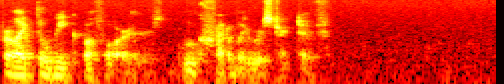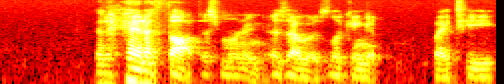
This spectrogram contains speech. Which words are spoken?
for like the week before. Incredibly restrictive. And I had a thought this morning as I was looking at my tea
